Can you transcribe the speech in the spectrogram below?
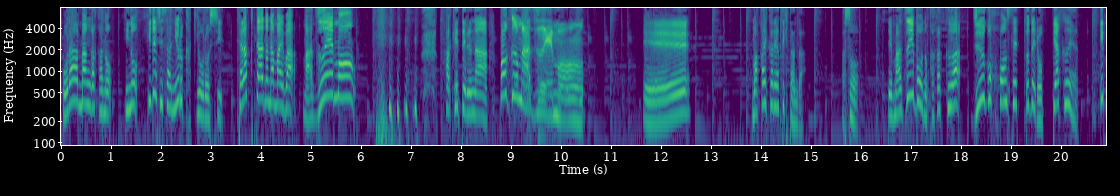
ホラー漫画家の日野秀志さんによる書き下ろし。キャラクターの名前は、まずえもん。かけてるな。僕まずえもん。ええー。魔界からやってきたんだ。あ、そう。で、まずい棒の価格は15本セットで600円。1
